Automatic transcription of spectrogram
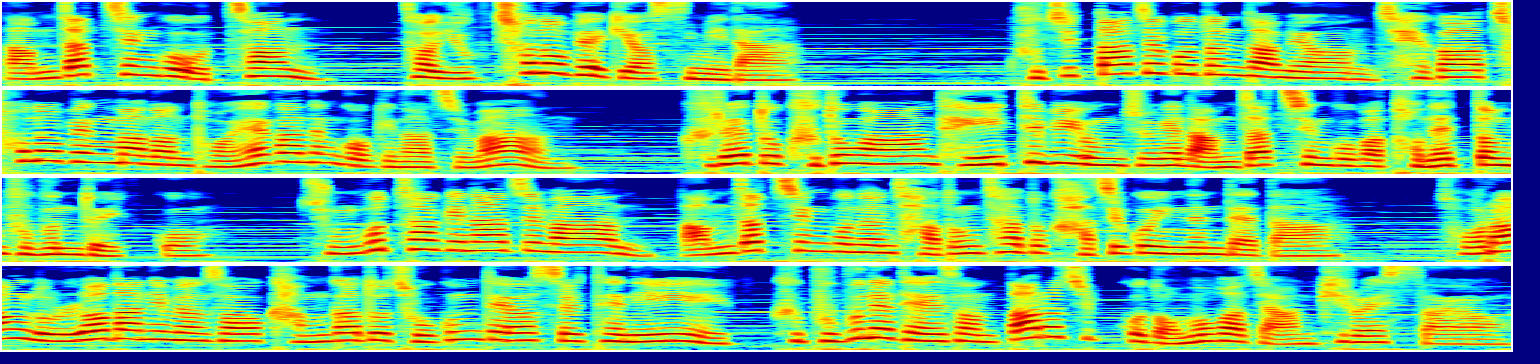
남자친구 5천, 저 6,500이었습니다. 굳이 따지고 든다면 제가 1,500만 원 더 해가는 거긴 하지만 그래도 그동안 데이트 비용 중에 남자친구가 더 냈던 부분도 있고 중고차긴 하지만 남자친구는 자동차도 가지고 있는 데다 저랑 놀러 다니면서 감가도 조금 되었을 테니 그 부분에 대해선 따로 짚고 넘어가지 않기로 했어요.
